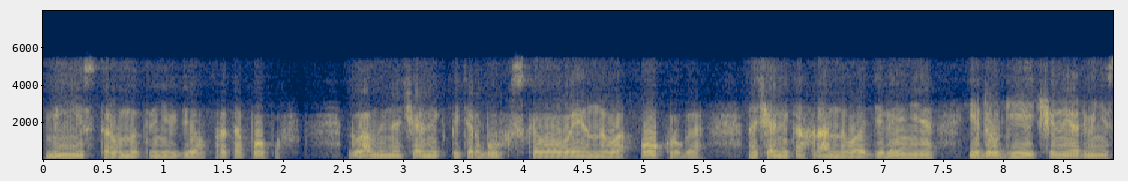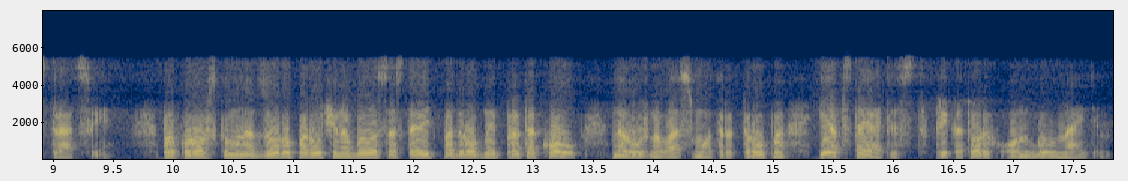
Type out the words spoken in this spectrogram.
министр внутренних дел Протопопов, главный начальник Петербургского военного округа, начальник охранного отделения и другие чины администрации. Прокурорскому надзору поручено было составить подробный протокол наружного осмотра трупа и обстоятельств, при которых он был найден.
